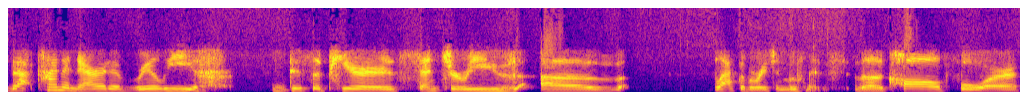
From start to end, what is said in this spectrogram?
that kind of narrative really disappears centuries of black liberation movements. The call for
